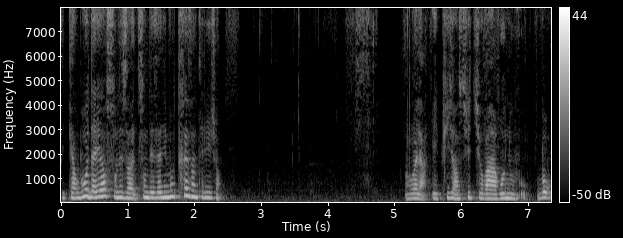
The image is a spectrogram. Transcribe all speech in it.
Les carbeaux, d'ailleurs, sont des, sont des animaux très intelligents. Voilà. Et puis ensuite, il y aura un renouveau. Bon.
